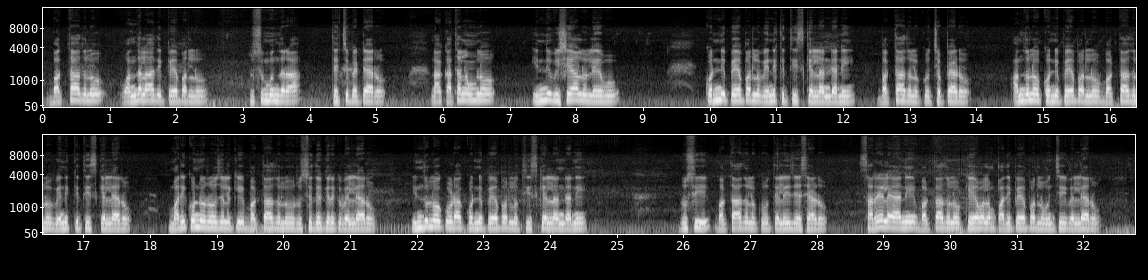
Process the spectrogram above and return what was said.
భక్తాదులు వందలాది పేపర్లు ఋషి ముందర తెచ్చిపెట్టారు. నా కథనంలో ఇన్ని విషయాలు లేవు. కొన్ని పేపర్లు వెనక్కి తీసుకెళ్ళండి అని భక్తాదులకు చెప్పాడు. అందులో కొన్ని పేపర్లు భక్తాదులు వెనక్కి తీసుకెళ్ళారు. మరికొన్ని రోజులకి భక్తాదులు ఋషి దగ్గరికి వెళ్ళారు. ఇందులో కూడా కొన్ని పేపర్లు తీసుకెళ్ళండి అని ఋషి భక్తాదులకు తెలియజేశాడు. సరేలే అని భక్తాదులు కేవలం పది పేపర్లు ఉంచి వెళ్ళారు.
